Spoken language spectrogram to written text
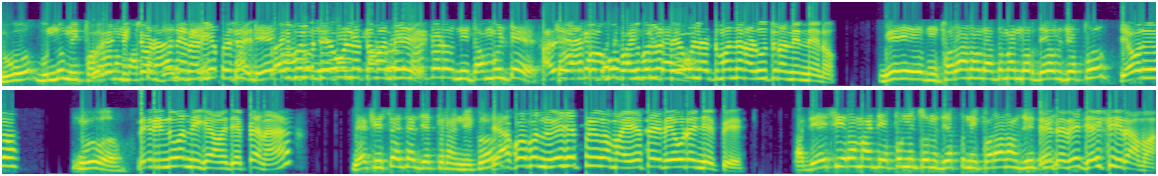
నువ్వు ముందు మీ పురాణం మొత్తం పిచ్చోడా, చదివి, నేను అడిగే ప్రశ్న, బైబిల్లో దేవుళ్ళు ఎంతమంది? మాట్లాడు నీ దమ్ముంటే. అరే కాకపోతే బైబిల్లో? దేవుళ్ళు ఎంతమంది అని అడుగుతున్నాను నిన్ను నేను. మీ పురాణంలో ఎంతమంది ఉన్నారు? దేవుళ్ళు చెప్పు. ఎవరు? నువ్వు. నేను అని నీకేమైనా చెప్పానా? నేను క్రిస్టియన్స్ అని చెప్పినా నీకు? యాకోబు నువ్వే చెప్పినవా మా ఏసఐ దేవుడు అని చెప్పి. ఆ జై శ్రీరామ్ అంటే ఎప్పటి నుంచి ఉంది? చెప్పు నీ పురాణం చూపి ఏంటది? జై శ్రీరామా?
